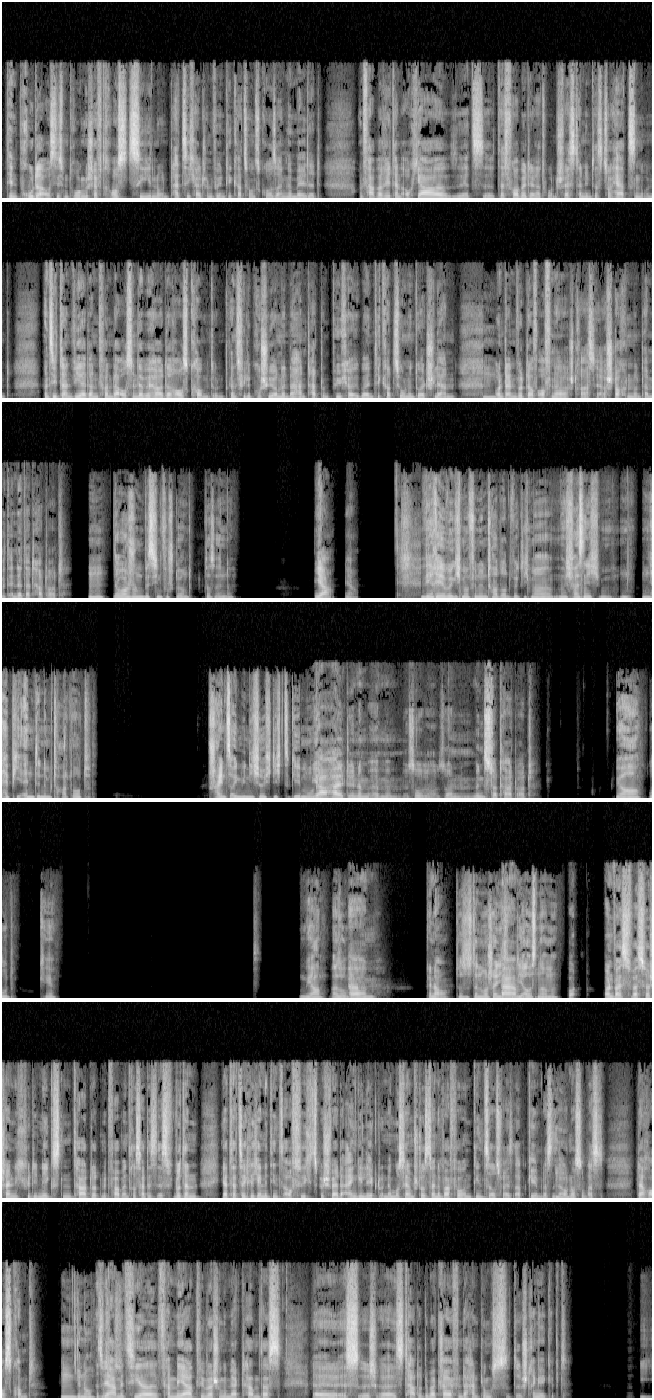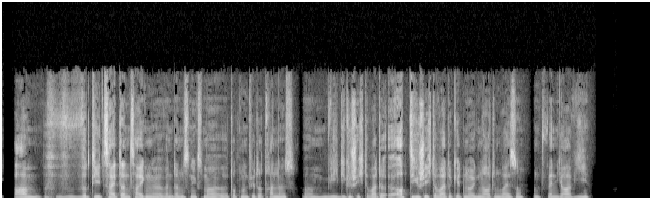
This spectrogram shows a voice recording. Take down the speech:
den Bruder aus diesem Drogengeschäft rausziehen und hat sich halt schon für Integrationskurse angemeldet. Und Faber rät dann auch, ja, jetzt äh, das Vorbild der toten Schwester nimmt das zu Herzen und man sieht dann, wie er dann von der Ausländerbehörde rauskommt und ganz viele Broschüren in der Hand hat und Bücher über Integration und Deutsch lernen. Mhm. Und dann wird er auf offener Straße erstochen und damit endet der Tatort. Mhm. Ja, war schon ein bisschen verstörend, das Ende. Ja, ja. Wäre ja wirklich mal für einen Tatort wirklich mal, ich weiß nicht, ein Happy End in einem Tatort? Scheint es irgendwie nicht richtig zu geben, oder? Ja, halt in einem, ähm, so, so einem Münster-Tatort. Ja, gut. Okay. Ja, also. Ähm, genau. Das ist dann wahrscheinlich ähm, die Ausnahme. Und was, was wahrscheinlich für die nächsten Tatort mit Farbe interessant ist, es wird dann ja tatsächlich eine Dienstaufsichtsbeschwerde eingelegt und er muss ja am Schluss seine Waffe und Dienstausweis abgeben. Das ist ja mhm. auch noch so was da rauskommt. Mhm, genau. Also wir haben jetzt hier vermehrt, wie wir schon gemerkt haben, dass äh, es, äh, tatortübergreifende Handlungsstränge gibt. Ja, wird die Zeit dann zeigen, äh, wenn dann das nächste Mal äh, Dortmund wieder dran ist, ähm, wie die Geschichte weiter, ob die Geschichte weitergeht in irgendeiner Art und Weise und wenn ja, wie.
